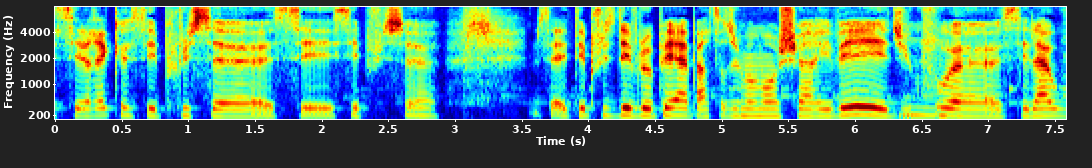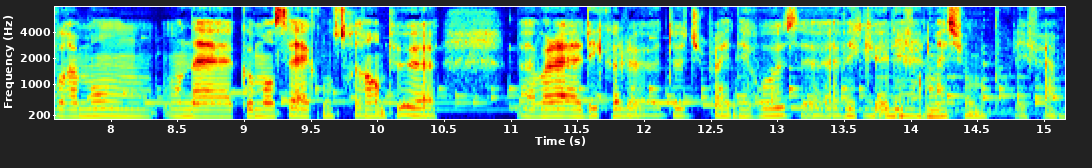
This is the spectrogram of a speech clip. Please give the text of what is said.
c'est vrai que c'est plus euh, c'est plus euh, ça a été plus développé à partir du moment où je suis arrivée et du Mm. coup euh, c'est là où vraiment on, on a commencé à construire un peu euh, bah voilà l'école de du pain et des roses euh, avec euh, les formations pour les femmes.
